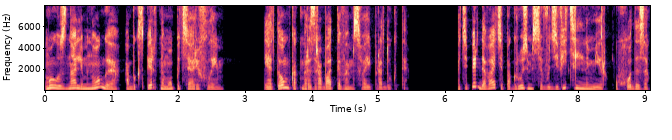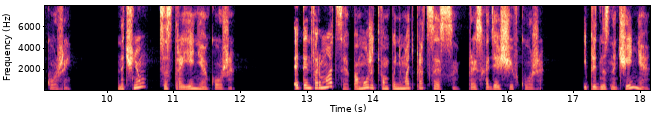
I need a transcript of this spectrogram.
Мы узнали многое об экспертном опыте Арифлейм и о том, как мы разрабатываем свои продукты. А теперь давайте погрузимся в удивительный мир ухода за кожей. Начнем со строения кожи. Эта информация поможет вам понимать процессы, происходящие в коже, и предназначение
